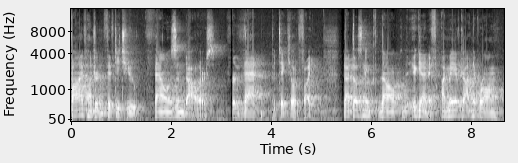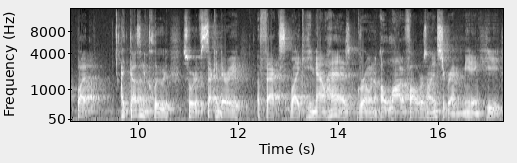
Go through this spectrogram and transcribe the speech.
$552,000 for that particular fight. That doesn't now again, if I may have gotten it wrong, but it doesn't include sort of secondary effects like he now has grown a lot of followers on Instagram, meaning he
